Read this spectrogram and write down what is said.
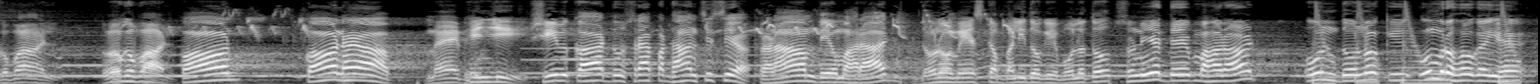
गोपाल ओ गोपाल। कौन? कौन है आप? मैं भिंजी शिव का दूसरा प्रधान शिष्य, प्रणाम देव महाराज। दोनों में इसका बलि दोगे, बोलो तो। सुनिए देव महाराज उन दोनों की उम्र हो गई है।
